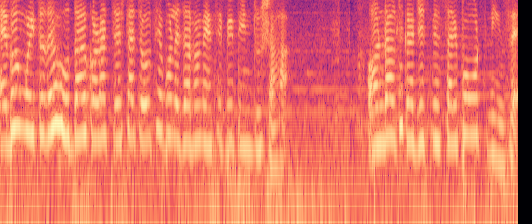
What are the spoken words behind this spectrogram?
এবং মৃতদেহ উদ্ধার করার চেষ্টা চলছে বলে জানান এসিপি পিন্টু সাহা। অন্ডাল থেকে অজিত মিস্তার রিপোর্ট, নিউজে।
